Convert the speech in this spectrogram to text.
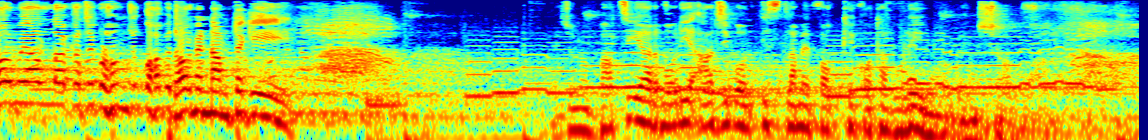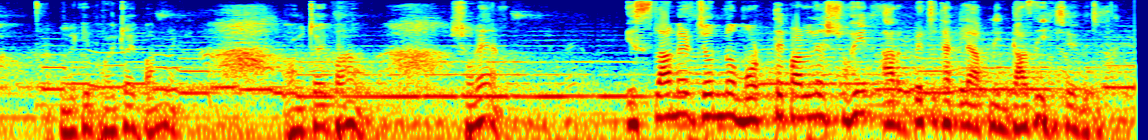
ধর্মে আল্লাহর কাছে গ্রহণযোগ্য হবে ধর্মের নামটা কি? জন্য বাঁচি আর মরি আজীবন ইসলামের পক্ষে কথা বলেই মরবো ইনশাআল্লাহ। আপনারা কি ভয়টয় পান নাকি? ভয়টয় পান? শোনেন ইসলামের জন্য মরতে পারলে শহীদ আর বেঁচে থাকলে আপনি গাজী হিসেবে বেঁচে থাকবেন।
